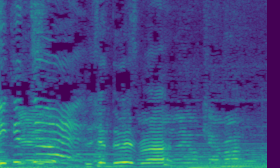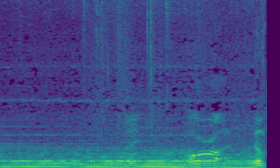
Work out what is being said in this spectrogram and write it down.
You can yeah, do yeah. it. You can do it, bro. All right.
